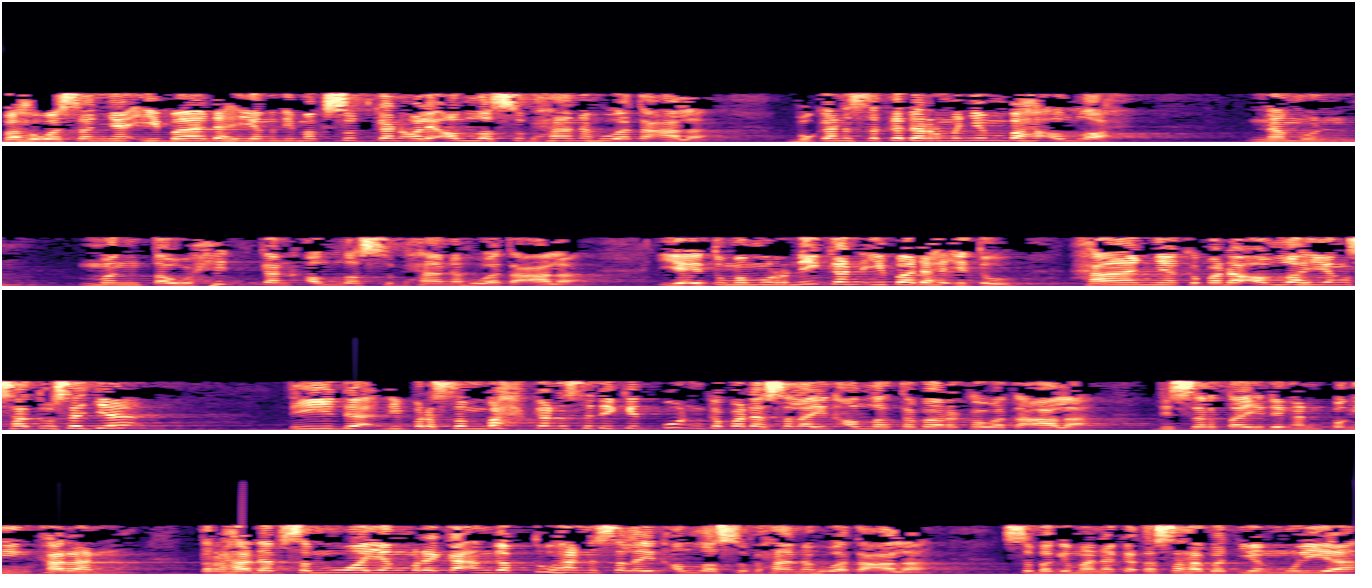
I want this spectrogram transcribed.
bahwasannya ibadah yang dimaksudkan oleh Allah Subhanahu wa taala bukan sekedar menyembah Allah namun mentauhidkan Allah Subhanahu wa taala yaitu memurnikan ibadah itu hanya kepada Allah yang satu saja tidak dipersembahkan sedikit pun kepada selain Allah tabaraka wa taala disertai dengan pengingkaran terhadap semua yang mereka anggap Tuhan selain Allah Subhanahu wa taala. Sebagaimana kata sahabat yang mulia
